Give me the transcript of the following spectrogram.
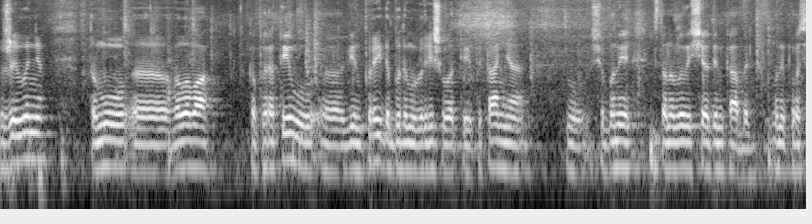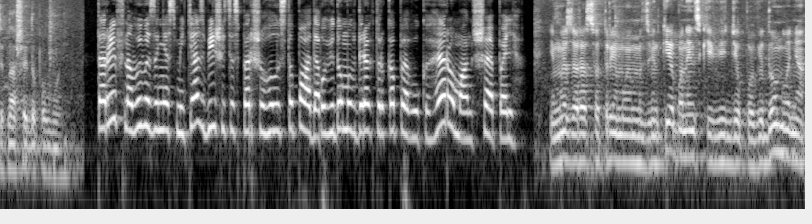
живлення, тому е, голова кооперативу він прийде, будемо вирішувати питання, ну, щоб вони встановили ще один кабель. Вони просять нашої допомоги. Тариф на вивезення сміття збільшиться з 1 листопада, повідомив директор КП ВУКГ Роман Шепель. І ми зараз отримуємо дзвінки абонентський відділ, повідомлення,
